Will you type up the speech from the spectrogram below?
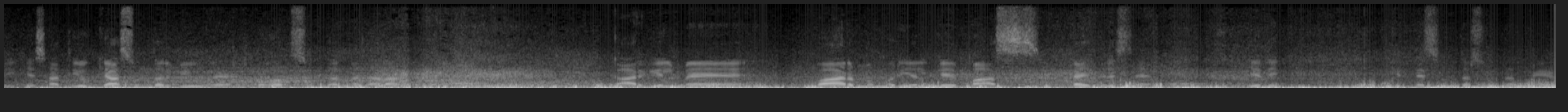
देखिए साथियों, क्या सुंदर व्यू है, बहुत सुंदर नज़ारा। कारगिल में वार मेमोरियल के पास का दृश्य है। ये देखिए, कितने सुंदर सुंदर पेड़।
